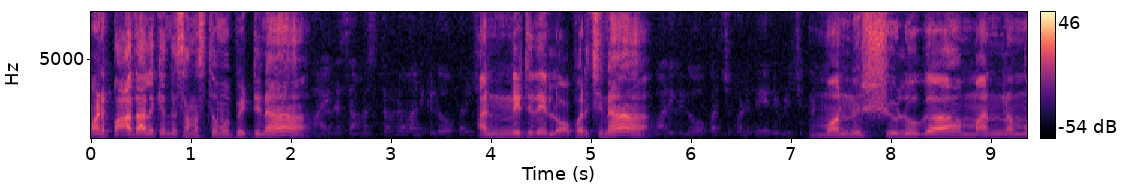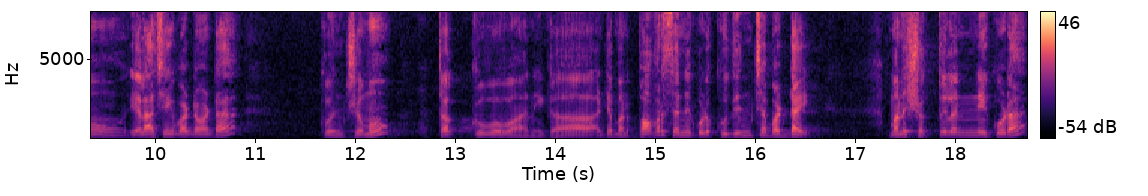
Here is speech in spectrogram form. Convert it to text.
వాని పాదాల కింద సమస్తము పెట్టినా అన్నిటినీ లోపరిచినా మనుష్యులుగా మనము ఎలా చేయబడ్డామట? కొంచెము తక్కువ వానిగా. అంటే మన పవర్స్ అన్నీ కూడా కుదించబడ్డాయి. మన శక్తులన్నీ కూడా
